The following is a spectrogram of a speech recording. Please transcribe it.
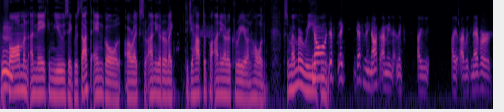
Hmm. performing and making music was that the end goal, or like so any other like? Did you have to put any other career on hold? Because I remember reading. No, def- like definitely not. I mean, like I, I, I was never.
